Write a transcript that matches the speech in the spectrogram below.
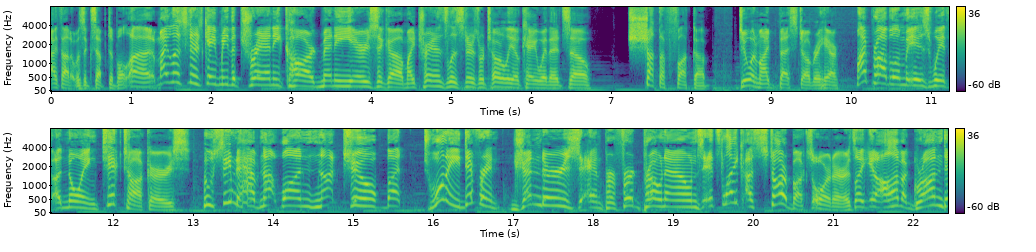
I thought it was acceptable. Uh, my listeners gave me the tranny card many years ago. My trans listeners were totally okay with it, so shut the fuck up. Doing my best over here. My problem is with annoying TikTokers who seem to have not one, not two, but 20 different genders and preferred pronouns. It's like a Starbucks order. It's like, you know, I'll have a grande,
